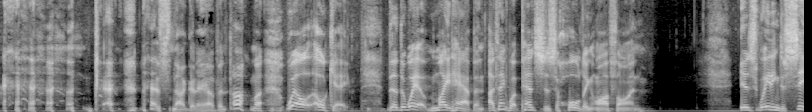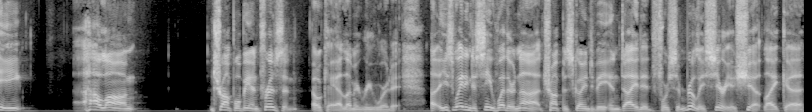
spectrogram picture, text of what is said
That's not going to happen. Oh my! Well, okay. The the way it might happen, I think what Pence is holding off on is waiting to see how long Trump will be in prison. Okay, uh, let me reword it. Uh, he's waiting to see whether or not Trump is going to be indicted for some really serious shit, like. Uh,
